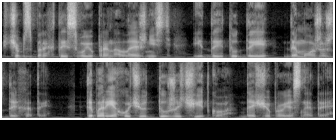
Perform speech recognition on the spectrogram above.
щоб зберегти свою приналежність, іди туди, де можеш дихати. Тепер я хочу дуже чітко дещо прояснити:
